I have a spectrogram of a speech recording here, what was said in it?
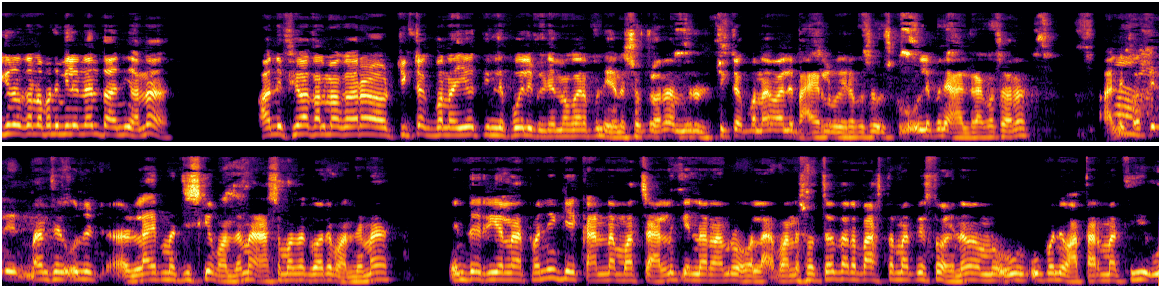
इग्नोर गर्न पनि मिलेन नि त अनि होइन? अनि फेवातालमा गएर टिकटक बनायो तिमीले पहिले भिडियोमा गएर पनि हेर्न सक्छौ होइन। मेरो टिकटक बनायो अहिले भाइरल भइरहेको छ। उसको उसले पनि हालिरहेको छ होइन। अनि कतिले मान्छे उसले लाइभमा जिस्क्यो भन्दैमा हाँसो मजा गर्यो भन्दैमा यिनी त रियलमा पनि केही काण्ड मच्चा हाल्नु के नराम्रो होला भनेर सोध्छ। तर वास्तवमा त्यस्तो होइन। ऊ पनि हतारमा थिए। ऊ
